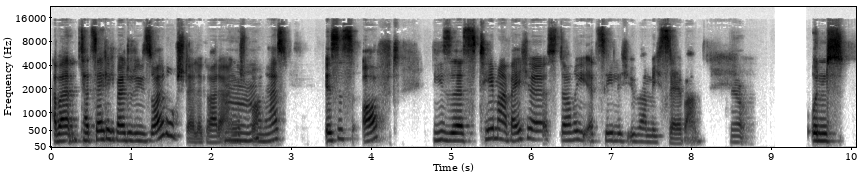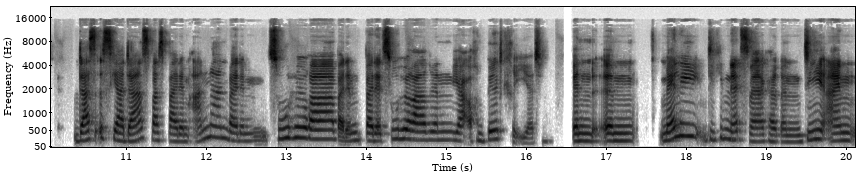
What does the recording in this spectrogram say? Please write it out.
Aber tatsächlich, weil du die Sollbruchstelle gerade mhm. angesprochen hast, ist es oft dieses Thema, welche Story erzähle ich über mich selber? Ja. Und das ist ja das, was bei dem anderen, bei dem Zuhörer, bei, dem, bei der Zuhörerin ja auch ein Bild kreiert. Wenn ähm, Melly, die Netzwerkerin, die ein,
